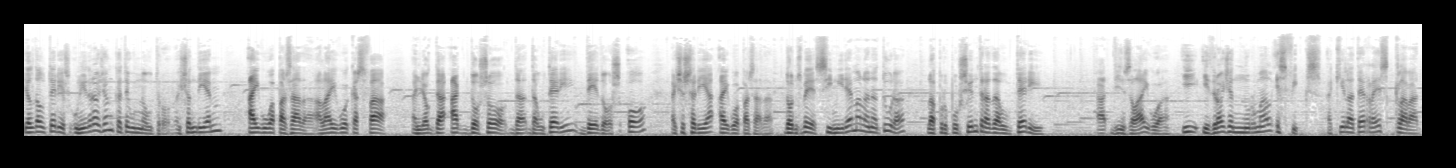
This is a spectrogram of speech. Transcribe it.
i el deuteri és un hidrogen que té un neutró. Això en diem aigua pesada. A l'aigua que es fa en lloc de H2O de deuteri, D2O, això seria aigua pesada. Doncs bé, si mirem a la natura, la proporció entre deuteri dins de l'aigua i hidrogen normal és fix. Aquí a la Terra és clavat.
